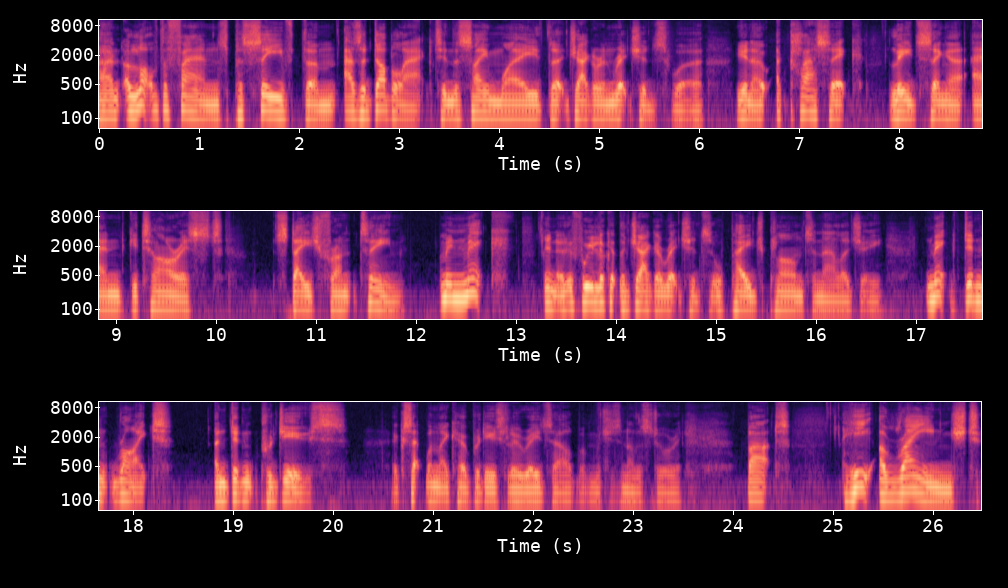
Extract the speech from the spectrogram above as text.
and a lot of the fans perceived them as a double act in the same way that Jagger and Richards were. You know, a classic lead singer and guitarist stage front team. I mean, Mick, you know, if we look at the Jagger Richards or Page Plant analogy, Mick didn't write and didn't produce, except when they co produced Lou Reed's album, which is another story. But he arranged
